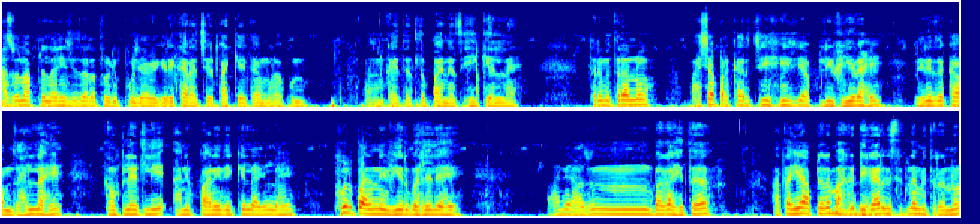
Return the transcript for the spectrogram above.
अजून आपल्याला ह्याची जरा थोडी पूजा वगैरे करायची बाकी आहे त्यामुळं आपण अजून काही त्यातलं पाण्याचं हे केलं नाही. तर मित्रांनो अशा प्रकारची ही जी आपली विहीर आहे विहिरीचं काम झालेलं आहे. कम्प्लिटली आणि पाणी देखील लागलेलं आहे. फुल पाण्याने विहीर भरलेली आहे. आणि अजून बघा इथं आता हे आपल्याला मागं ढिगार दिसतात ना मित्रांनो.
